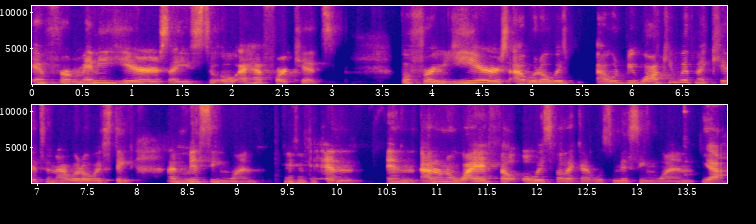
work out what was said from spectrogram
and for many years i used to oh i have four kids. But for years i would always i would be walking with my kids and i would always think i'm missing one. And and i don't know why i felt always felt like i was missing one. Yeah.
